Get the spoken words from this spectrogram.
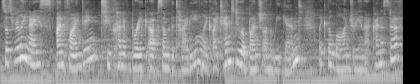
So it's really nice, I'm finding, to kind of break up some of the tidying. Like I tend to do a bunch on the weekend, like the laundry and that kind of stuff,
